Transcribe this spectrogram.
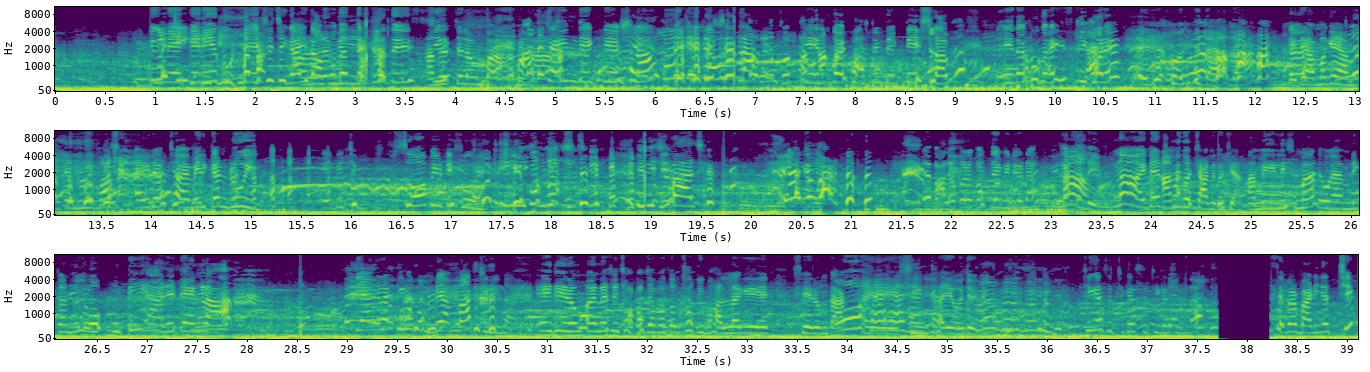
মেয়েকে নিয়ে ঘুরতে এসেছি গাই দামোদর। দেখাতে আমি এসেছি লম্বা আমি ফার্স্ট টাইম দেখতে এসলাম। ফার্স্ট টাইম দেখতে এসলাম। এই দেখো গাইস কি করে? এটা আমাকে এটা আমেরিকান রুই মাছ এইটা হচ্ছে আমেরিকান রুই। এটা হচ্ছে সো বিউটিফুল ইলিশ মাছ এ ভালো করে করতে ভিডিওটা না না এটা আমি করছি আমি করছি আমি ইলিশ মাছ ও আমেরিকান রুই ও পুটি আর এ ট্যাংরা। ট্যাংরা কীরকম রে? আমি মাছ চিনি না। এই যে এরকম হয় না সে ছাপা ছাপা তোর খাতি ভালো লাগে সেরকম ডাক খায় হ্যাঁ, হ্যাঁ, শিং হ্যাঁ, খায় ওই যে। ঠিক আছে ঠিক আছে ঠিক আছে। এবার বাড়ি যাচ্ছি।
